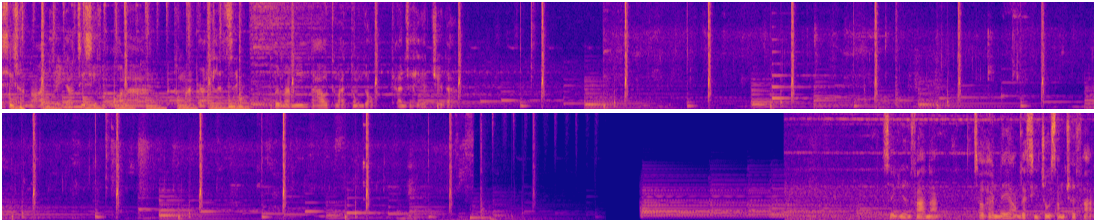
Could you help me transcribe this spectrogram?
市場內亦有芝士火鍋啦，同埋 b r a p 嚟食，配埋麵包同埋凍肉，簡直係一絕啊！食完飯啦，就向里昂嘅市中心出發。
